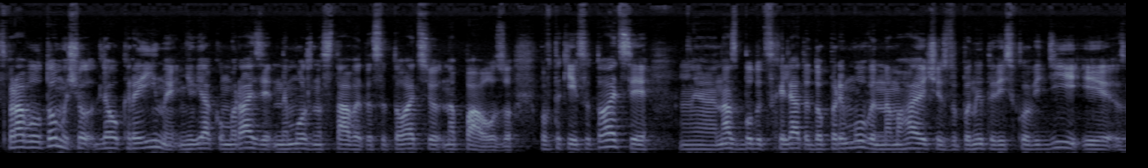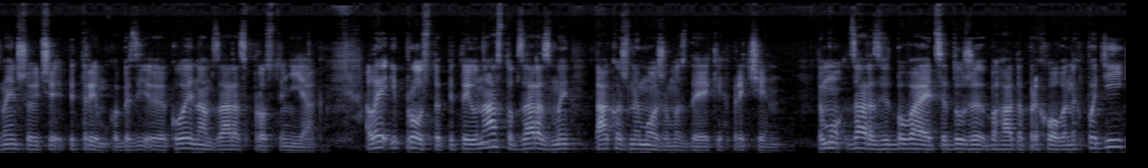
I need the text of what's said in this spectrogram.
Справа у тому, що для України ні в якому разі не можна ставити ситуацію на паузу, бо в такій ситуації е, нас будуть схиляти до перемовин, намагаючись зупинити військові дії і зменшуючи підтримку, без якої нам зараз просто ніяк. Але і просто піти у наступ зараз ми також не можемо з деяких причин. Тому зараз відбувається дуже багато прихованих подій,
